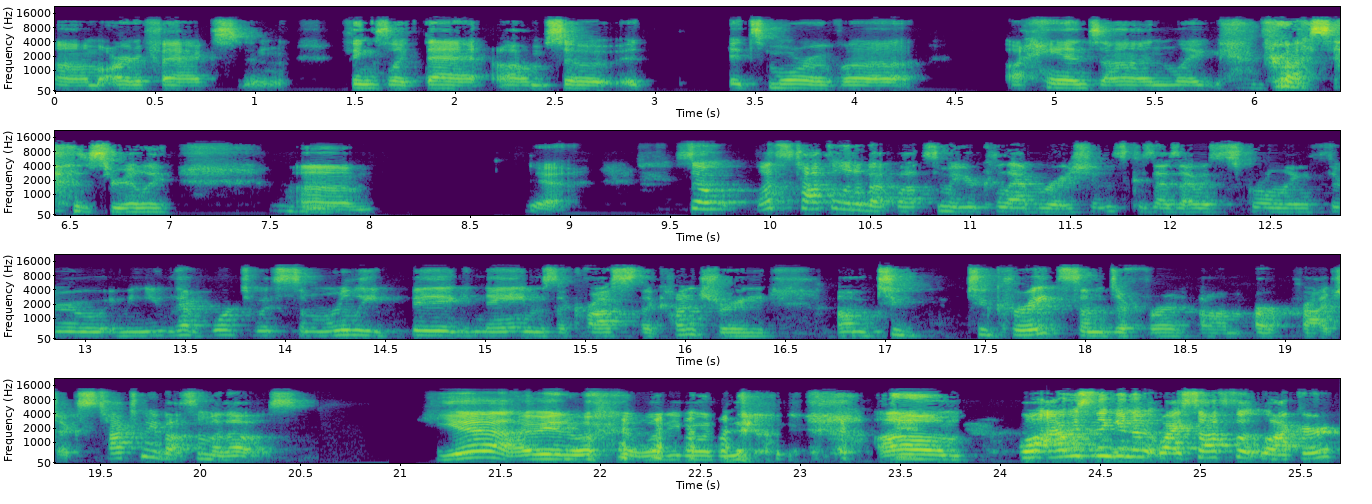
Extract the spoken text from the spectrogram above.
um, artifacts and things like that. Um, so it, it's more of a, a hands-on like process really. Mm-hmm. Um, yeah. So let's talk a little bit about some of your collaborations, because as I was scrolling through, I mean, you have worked with some really big names across the country um, to to create some different um, art projects. Talk to me about some of those. Yeah, I mean, what do you want to know? Um, well, I was thinking, of, I saw Foot Locker,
